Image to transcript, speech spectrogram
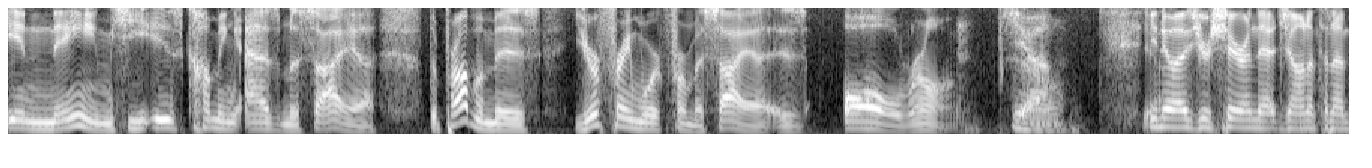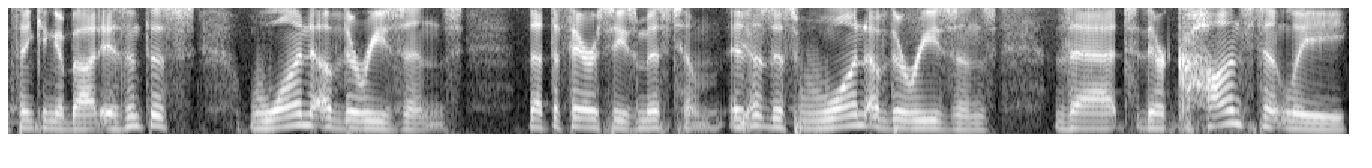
in name, he is coming as Messiah. The problem is your framework for Messiah is all wrong. So, yeah. You know, as you're sharing that, Jonathan, I'm thinking about isn't this one of the reasons that the Pharisees missed him? Isn't Yes. this one of the reasons that they're constantly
